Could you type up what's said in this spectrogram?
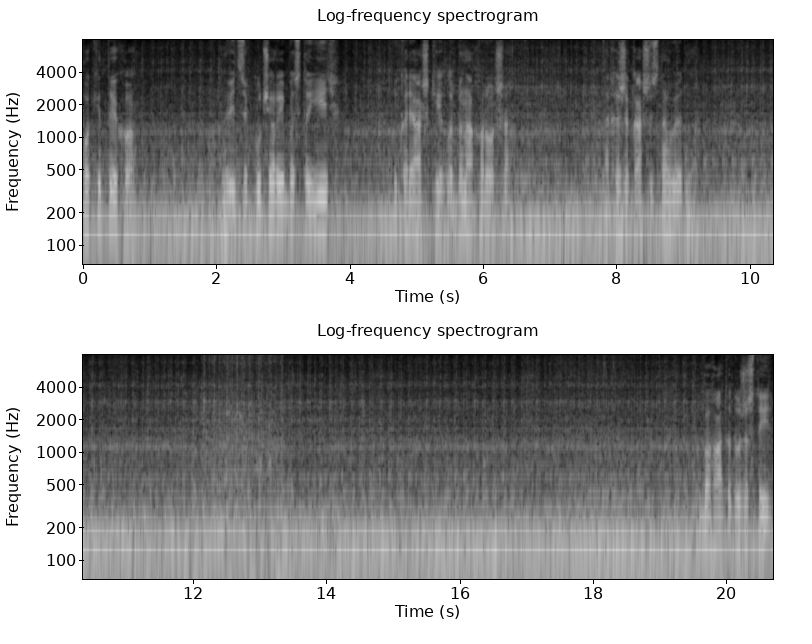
Поки тихо. Дивіться, куча риби стоїть і коряшки, глибина хороша. А хижака щось не видно. Багато дуже стоїть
